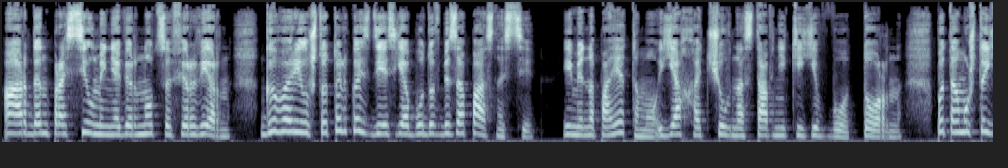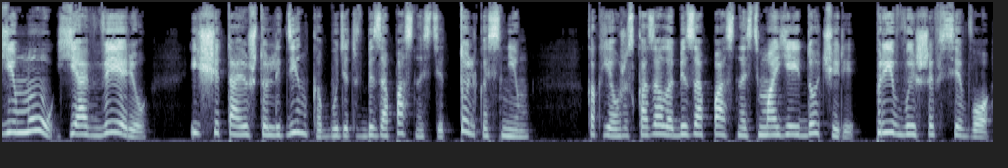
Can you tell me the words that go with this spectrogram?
Арден просил меня вернуться в Ферверн. Говорил, что только здесь я буду в безопасности. — Именно поэтому я хочу в наставнике его, Торн, потому что ему я верю и считаю, что лединка будет в безопасности только с ним. Как я уже сказала, безопасность моей дочери превыше всего.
